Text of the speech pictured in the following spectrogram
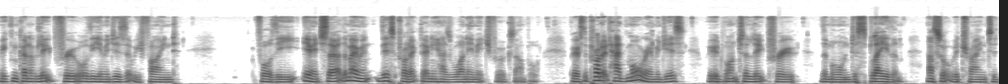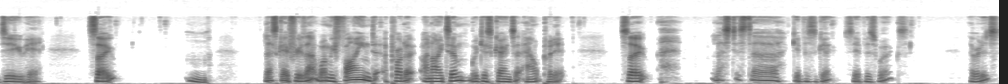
we can kind of loop through all the images that we find for the image. So at the moment, this product only has one image, for example. But if the product had more images, we would want to loop through them all and display them. That's what we're trying to do here. So hmm, let's go through that. When we find a product, an item, we're just going to output it. So let's just uh, give this a go, see if this works. There it is.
